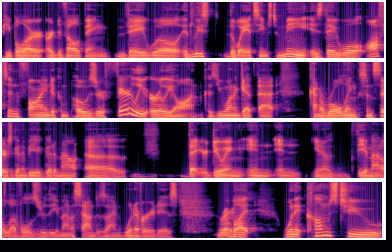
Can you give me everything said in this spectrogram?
people are are developing, they will, at least the way it seems to me, is they will often find a composer fairly early on because you want to get that kind of rolling since there's going to be a good amount uh, that you're doing in in you know the amount of levels or the amount of sound design, whatever it is. Right. But when it comes to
